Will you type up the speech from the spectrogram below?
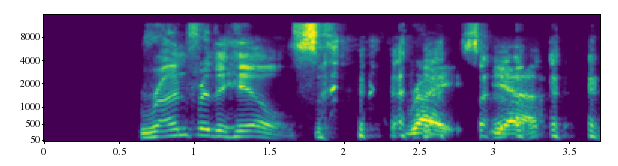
run for the hills. right. so. Yeah.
